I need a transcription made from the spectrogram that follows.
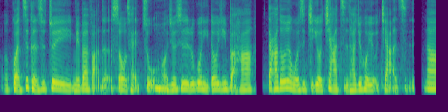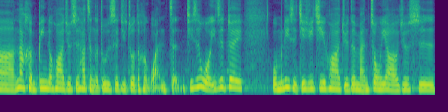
呃，管制可能是最没办法的时候才做。哦、嗯，就是如果你都已经把它，大家都认为是有价值，它就会有价值。那那横滨的话，就是它整个都市设计做得很完整。其实我一直对我们历史街区计划觉得蛮重要，就是。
